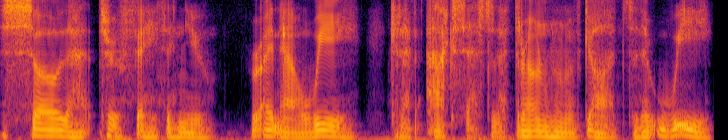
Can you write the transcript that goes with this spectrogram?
so that through faith in you, right now, we can have access to the throne room of God, so that we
